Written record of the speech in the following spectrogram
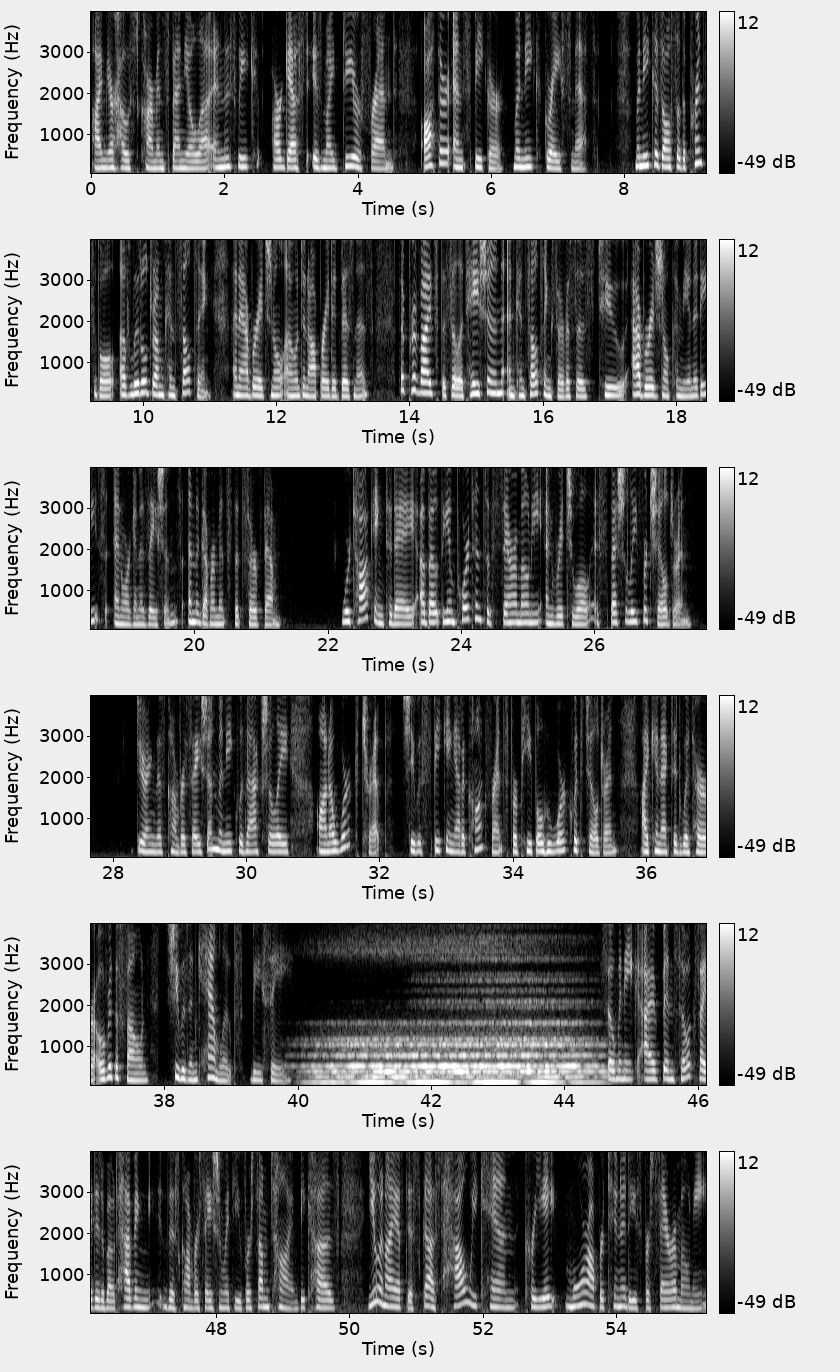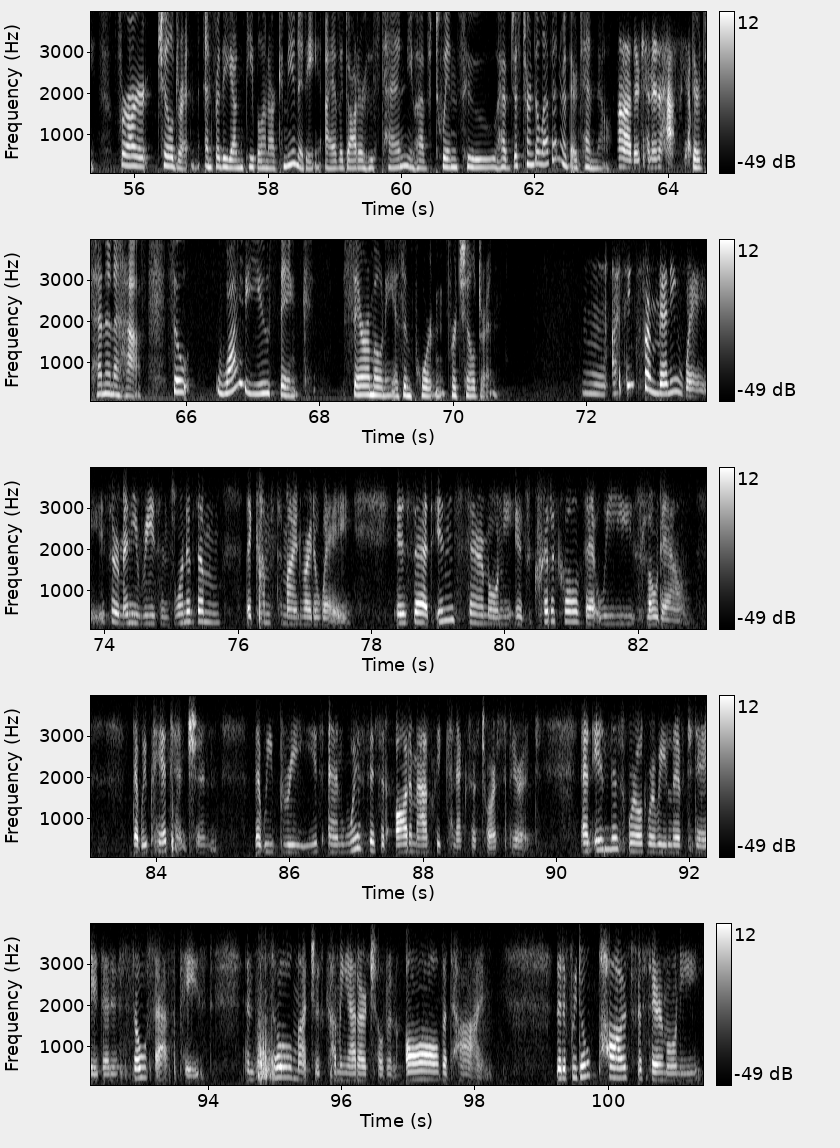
I'm your host, Carmen Spagnola, and this week our guest is my dear friend, author and speaker, Monique Gray Smith. Monique is also the principal of Little Drum Consulting, an Aboriginal owned and operated business that provides facilitation and consulting services to Aboriginal communities and organizations and the governments that serve them. We're talking today about the importance of ceremony and ritual, especially for children. During this conversation, Monique was actually on a work trip she was speaking at a conference for people who work with children. I connected with her over the phone. She was in Kamloops, BC. So, Monique, I've been so excited about having this conversation with you for some time because you and I have discussed how we can create more opportunities for ceremony for our children and for the young people in our community. I have a daughter who's 10. You have twins who have just turned 11 or they're 10 now? Uh, they're 10 and a half, yeah. They're 10 and a half. So, why do you think ceremony is important for children? Mm, I think for many ways or many reasons. One of them that comes to mind right away is that in ceremony, it's critical that we slow down, that we pay attention, that we breathe, and with this, it automatically connects us to our spirit. And in this world where we live today, that is so fast paced, and so much is coming at our children all the time, that if we don't pause for ceremony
